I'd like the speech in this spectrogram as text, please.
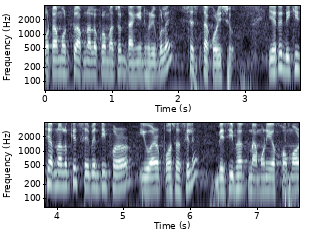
মতামতটো আপোনালোকৰ মাজত দাঙি ধৰিবলৈ চেষ্টা কৰিছোঁ। ইয়াতে দেখিছে আপোনালোকে ছেভেণ্টি ফ'ৰৰ ইউ আৰ পষ্ট আছিলে। বেছিভাগ নামনি অসমৰ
